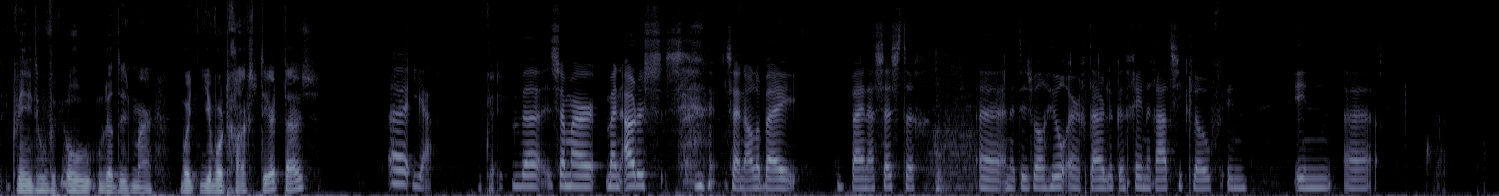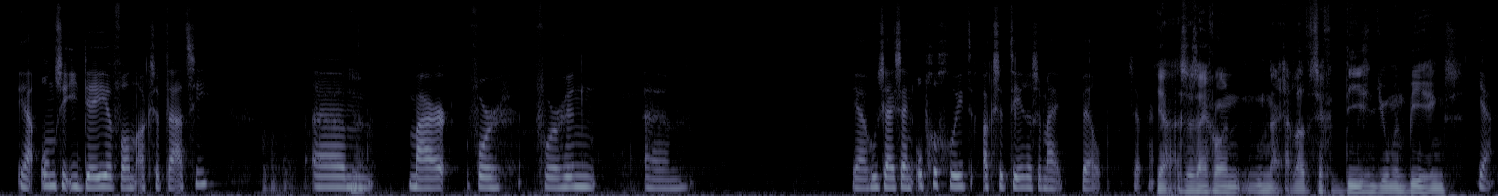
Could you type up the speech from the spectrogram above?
ik weet niet hoe, hoe, hoe dat is, maar word, je wordt geaccepteerd thuis? Eh, ja. Oké. We, zeg maar, mijn ouders zijn allebei bijna 60. eh, en het is wel heel erg duidelijk een generatiekloof in, in eh, ja, onze ideeën van acceptatie. Ehm, Ja. Maar voor, voor hun, ehm, ja, hoe zij zijn opgegroeid, accepteren ze mij wel. Zeg maar. Ja, ze zijn gewoon, nou ja, laten we zeggen, decent human beings. Ja.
